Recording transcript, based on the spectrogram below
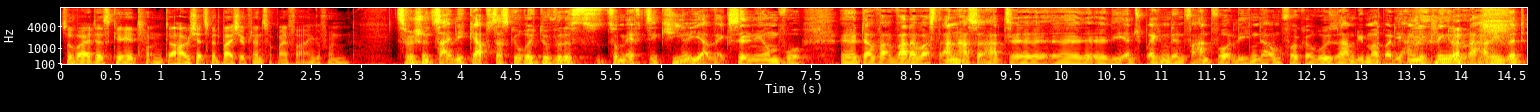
soweit es geht. Und da habe ich jetzt mit Weiche Flensburg meinen Verein gefunden. Zwischenzeitlich gab es das Gerücht, du würdest zum FC Kiel ja wechseln irgendwo. Äh, da war, war da was dran, hast, hat äh, äh, die entsprechenden Verantwortlichen da um Volker Röse, haben die mal bei dir angeklingelt oder Harry Witt?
